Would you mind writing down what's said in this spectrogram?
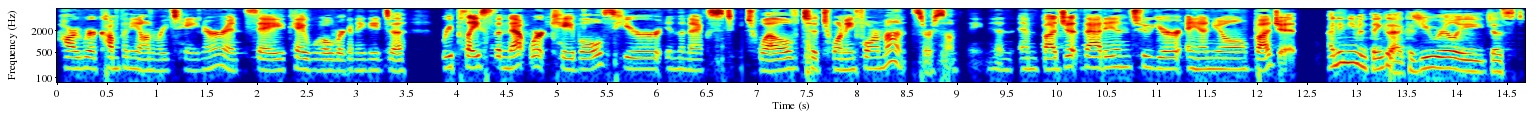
hardware company on retainer and say, okay, well, we're going to need to replace the network cables here in the next 12 to 24 months or something and, and budget that into your annual budget. I didn't even think of that because you really just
